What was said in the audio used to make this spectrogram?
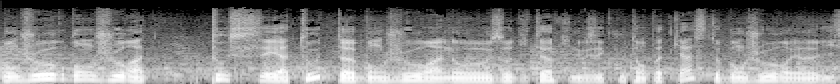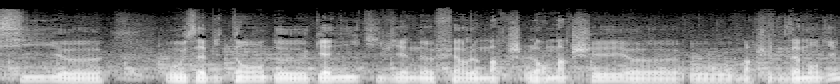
Bonjour, bonjour à tous et à toutes. Bonjour à nos auditeurs qui nous écoutent en podcast. Bonjour euh, ici euh, aux habitants de Gagny qui viennent faire le leur marché euh, au marché des amandiers.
